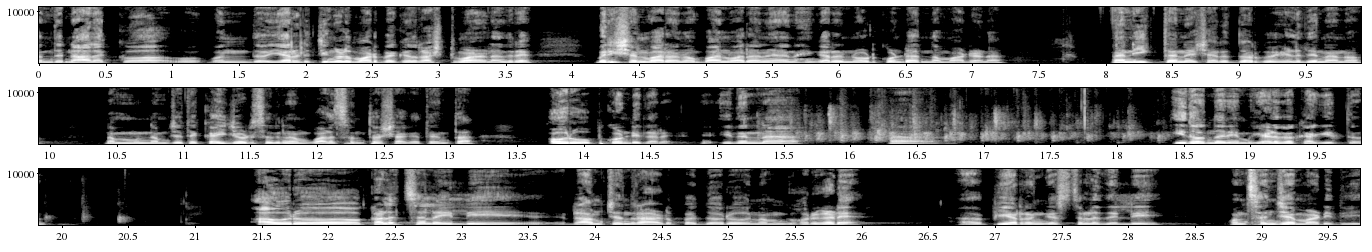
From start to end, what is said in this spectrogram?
ಒಂದು ನಾಲ್ಕು, ಒಂದು ಎರಡು ತಿಂಗಳು ಮಾಡಬೇಕಂದ್ರೆ ಅಷ್ಟು ಮಾಡೋಣ. ಅಂದರೆ ಬರೀ ಶನಿವಾರನೋ, ಭಾನುವಾರನೋ ಹೆಂಗಾರ ನೋಡಿಕೊಂಡು ಅದನ್ನ ಮಾಡೋಣ. ನಾನು ಈಗ ತಾನೇ ಶರದ್ವರೆಗೂ ಹೇಳಿದೆ ನಾನು ನಮ್ಮ ನಮ್ಮ ಜೊತೆ ಕೈ ಜೋಡಿಸಿದ್ರೆ ನಮ್ಗೆ ಭಾಳ ಸಂತೋಷ ಆಗುತ್ತೆ ಅಂತ ಅವರು ಒಪ್ಕೊಂಡಿದ್ದಾರೆ. ಇದನ್ನು ಇದೊಂದು ನಿಮ್ಗೆ ಹೇಳಬೇಕಾಗಿತ್ತು. ಅವರು ಕಳೆದ ಸಲ ಇಲ್ಲಿ ರಾಮಚಂದ್ರ ಹಡಪದವರು ನಮ್ಗೆ ಹೊರಗಡೆ ಪಿ ಆರ್ ರಂಗಸ್ಥಳದಲ್ಲಿ ಒಂದು ಸಂಜೆ ಮಾಡಿದ್ವಿ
